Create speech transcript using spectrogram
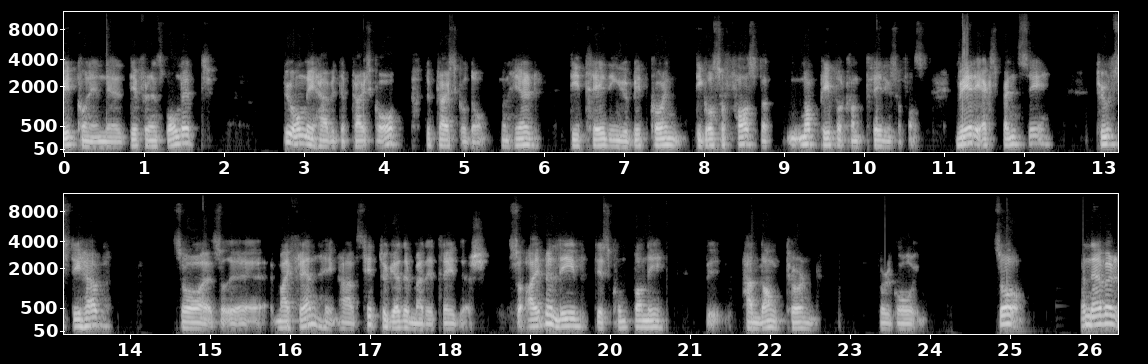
Bitcoin in the difference wallet, you only have it, the price go up, the price go down. And here, the trading your Bitcoin, they go so fast that not people can trading so fast. Very expensive tools they have. So, so uh, my friend him have sit together with the traders. So I believe this company have long term for going. So whenever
